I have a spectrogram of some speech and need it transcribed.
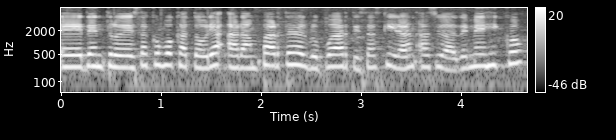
eh, dentro de esta convocatoria harán parte del grupo de artistas que irán a Ciudad de México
